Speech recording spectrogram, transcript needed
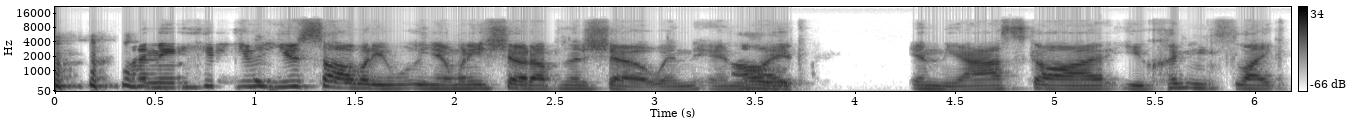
I mean, he, you you saw what he you know when he showed up in the show and and Oh, like in the ascot, you couldn't like.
